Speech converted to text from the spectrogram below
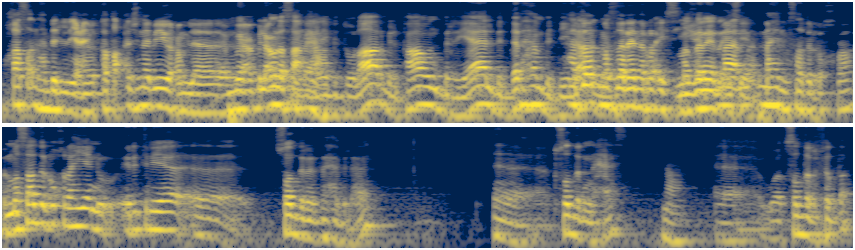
وخاصة إنها بال يعني قطع أجنبي وعملة بالعملة الصعبه نعم. يعني بالدولار بال pound بالريال بالدرهم بالدينار هذول المصدرين الرئيسيين مصدرين ما- الرئيسيين. ما هي المصادر الأخرى؟ المصادر الأخرى هي إنه إريتريا آه، تصدر الذهب الآن آه، تصدر النحاس نعم آه، وتصدر الفضة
